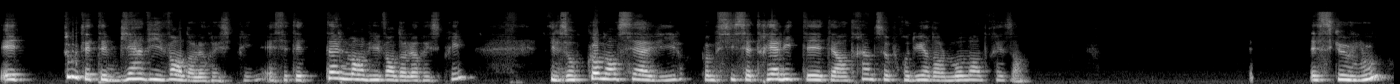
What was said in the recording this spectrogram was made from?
Et tout était bien vivant dans leur esprit. Et c'était tellement vivant dans leur esprit qu'ils ont commencé à vivre comme si cette réalité était en train de se produire dans le moment présent. Est-ce que vous,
